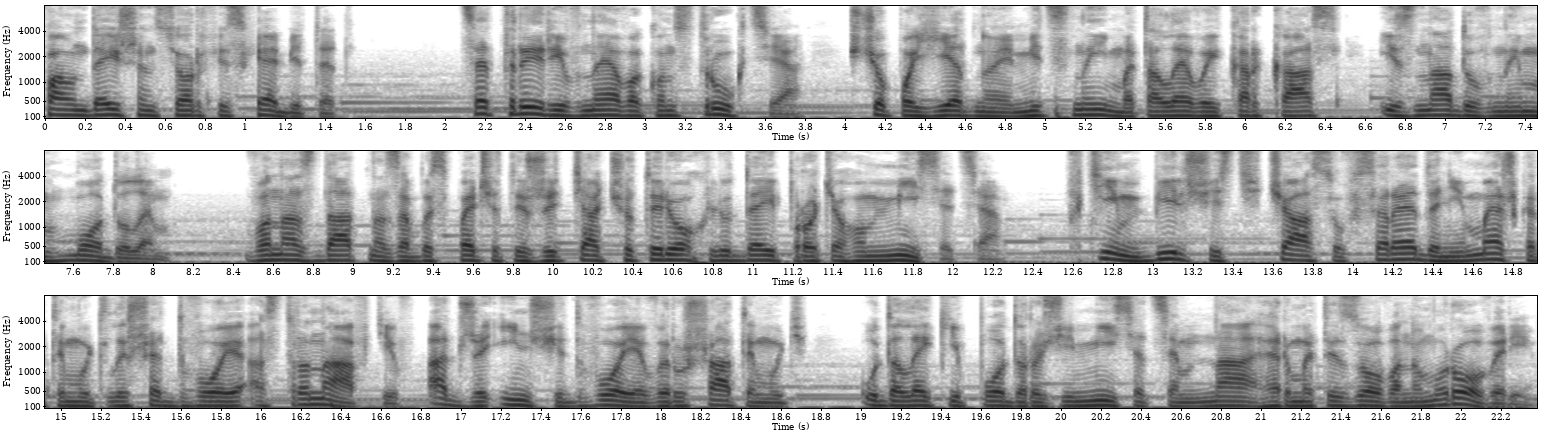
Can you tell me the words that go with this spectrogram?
Foundation Surface Habitat. Це трирівнева конструкція, що поєднує міцний металевий каркас із надувним модулем. Вона здатна забезпечити життя чотирьох людей протягом місяця. Втім, більшість часу всередині мешкатимуть лише двоє астронавтів, адже інші двоє вирушатимуть у далекі подорожі місяцем на герметизованому ровері.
